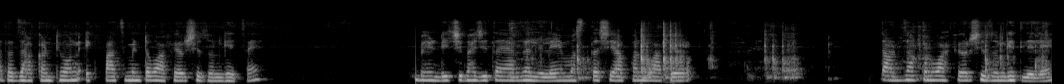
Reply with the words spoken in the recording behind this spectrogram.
आता झाकण ठेवून एक पाच मिनटं वाफेवर शिजवून घ्यायचं आहे भेंडीची भाजी तयार झालेली आहे. मस्त अशी आपण वाफेवर ताट झाकून वाफेवर शिजून घेतलेली आहे.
